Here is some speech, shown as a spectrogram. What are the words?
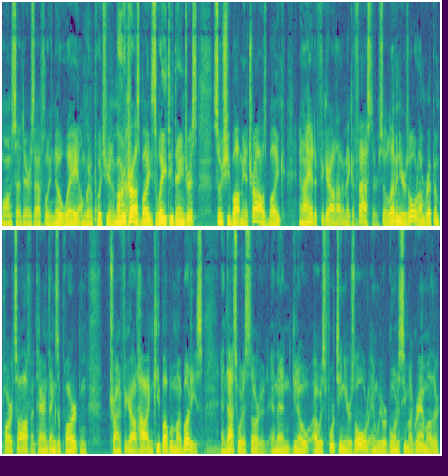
mom said, There's absolutely no way I'm going to put you in a motocross bike. It's way too dangerous. So she bought me a trials bike, and I had to figure out how to make it faster. So, 11 years old, I'm ripping parts off and tearing things apart and trying to figure out how I can keep up with my buddies. And that's what it started. And then, you know, I was 14 years old and we were going to see my grandmother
